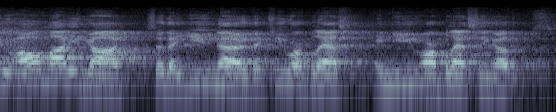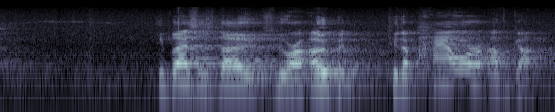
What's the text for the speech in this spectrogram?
to Almighty God so that you know that you are blessed and you are blessing others. He blesses those who are open to the power of God.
